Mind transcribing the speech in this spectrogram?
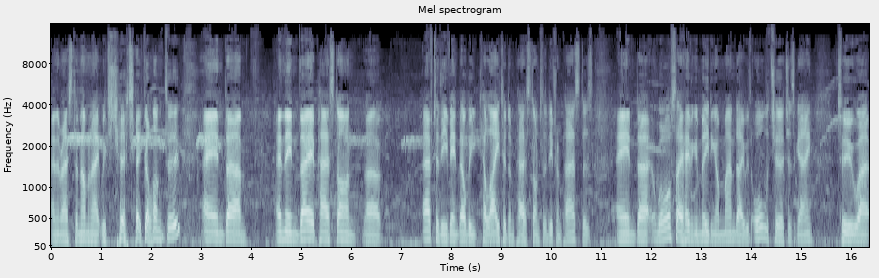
and they're asked to nominate which church they belong to, and um, and then they are passed on. Uh, after the event, they'll be collated and passed on to the different pastors. And uh, we're also having a meeting on Monday with all the churches again to,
